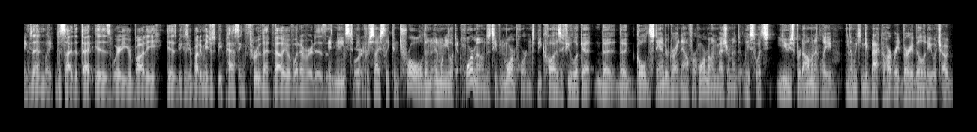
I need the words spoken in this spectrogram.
Exactly. and then decide that that is where your body is because your body may just be passing through that value of whatever it is. That's it needs to be precisely controlled and, and when you look at hormones it's even more important because if you look at the the gold standard right now for hormone measurement at least what's used predominantly and then we can get back to heart rate variability which i would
